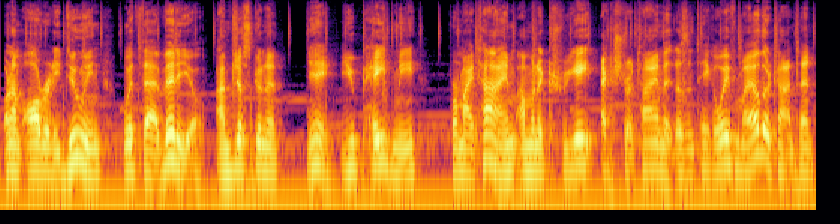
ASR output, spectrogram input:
what I'm already doing with that video. I'm just gonna, hey, you paid me for my time. I'm gonna create extra time that doesn't take away from my other content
